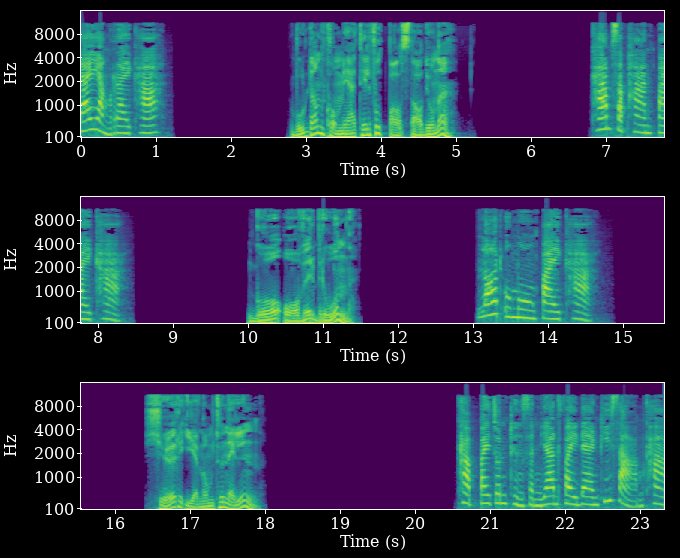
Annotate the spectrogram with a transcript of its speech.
ได้อย่างไรคะ Hvordan kommer jeg til fotballstadionet ข้ามสะพานไปค่ะ Gå over broen ลอดอุโมงค์ไปค่ะ Kjør gjennom tunnelen ขับไปจนถึงสัญญาณไฟแดงที่สามค่ะ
